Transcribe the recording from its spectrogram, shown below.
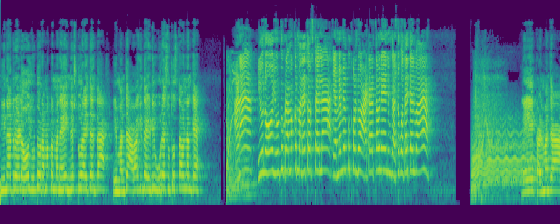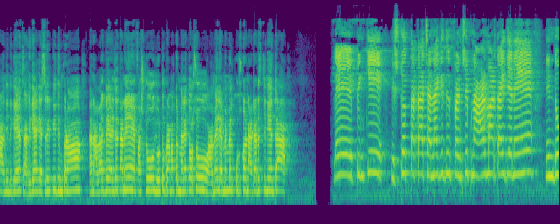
ನೀನಾದ್ರೂ ಹೇಳು ಯೂಟ್ಯೂಬ್ ರಮಕ್ಕನ ಮನೆ ಇನ್ನೆಷ್ಟು ದೂರ ಐತೆ ಅಂತ. ಈ ಮಂಜ ಅವಾಗಿದ್ದ ಇಡೀ ಊರೇ ಸುತ್ತಿಸ್ತಾವ್ ನನ್ಗೆ ಅಣ್ಣ ಇವನು ಯೂಟ್ಯೂಬ್ ರಾಮಕ್ಕನ ಮನೆ ತೋರಿಸ್ತಾ ಇಲ್ಲ ಎಮ್ಮೆ ಮೇಲೆ ಕುತ್ಕೊಂಡು ಆಟ ಆಡ್ತಾನೆ ನಿಮ್ಗೆ ಅಷ್ಟು ಗೊತ್ತಾಯ್ತಲ್ವಾ ಲೇ ಕಳ್ಮಂಜ, ನಿನಗೆ ಸರಿಯಾಗಿ ಹೆಸರಿಟ್ಟಿದ್ದೀನಿ ಕಣೋ. ನಾನು ಅವಾಗಲೇ ಹೇಳ್ದೆ ತಾನೇ ಫಸ್ಟ್ ಯೂಟ್ಯೂಬ್ ರಮಕ್ಕನ್ ಮನೆ ತೋರ್ಸು, ಆಮೇಲೆ ಎಂ ಎಲ್ ಕೂರ್ಸ್ಕೊಂಡು ಆಟಾಡಿಸ್ತೀನಿ ಅಂತ. ಲೇ ಪಿಂಕಿ ಇಷ್ಟೊತ್ತಕ ಚೆನ್ನಾಗಿದ್ದ ಫ್ರೆಂಡ್ಶಿಪ್ ಹಾಳು ಮಾಡ್ತಾ ಇದ್ದೇನೆ. ನಿಂದು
